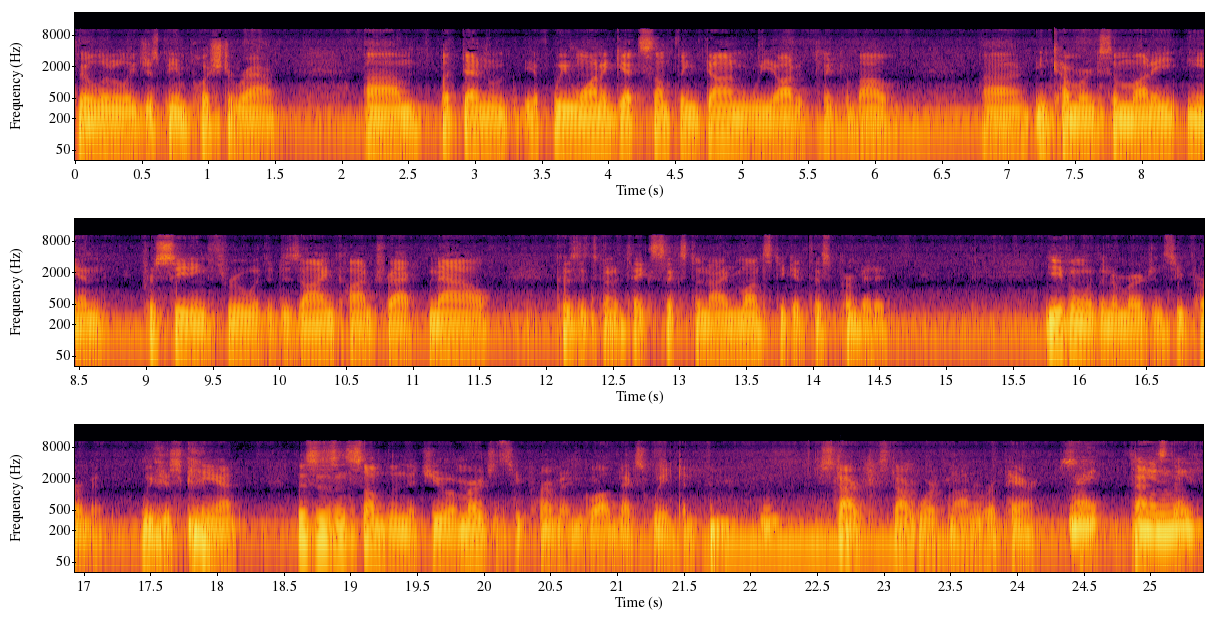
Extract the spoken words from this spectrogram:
they're literally just being pushed around. Um, but then, if we want to get something done, we ought to think about uh, encumbering some money and proceeding through with the design contract now, because it's going to take six to nine months to get this permitted, even with an emergency permit. We just can't. This isn't something that you emergency permit and go out next week and start start working on a repair. So Right. That's and we've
